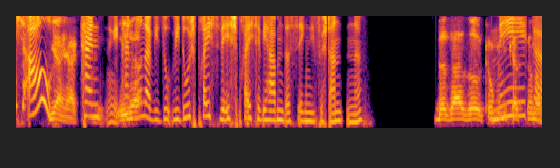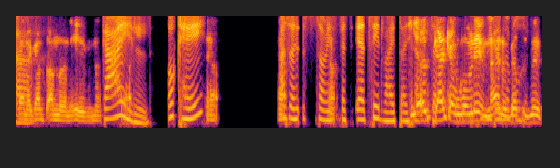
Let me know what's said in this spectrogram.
Ich auch. Ja, ja. Kein, kein ja, Wunder, wie du, wie du sprichst, wie ich spreche. Wir haben das irgendwie verstanden, ne? Das war so Kommunikation Mega. auf einer ganz anderen Ebene. Geil. Okay. Ja. Also, sorry, Ja. erzählt weiter. Ich Ja, ist gar kein Problem. Nein, um. Gottes Willen.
